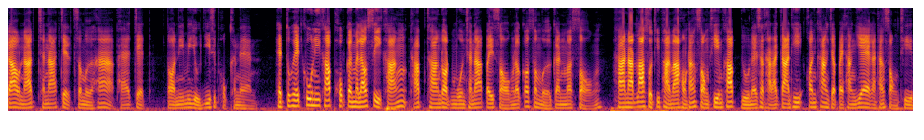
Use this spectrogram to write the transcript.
19 นัด ชนะ 7 เสมอ 5 แพ้ 7 ตอนนี้มีอยู่ 26 คะแนนเฮดทูเฮดคู่นี้ครับ พบกันมาแล้ว 4 ครั้ง ทับทางดอทมูลชนะไป 2 แล้วก็เสมอกันมา 2 5 นัดล่าสุดที่ผ่านมาของทั้ง 2 ทีมครับ อยู่ในสถานการณ์ที่ค่อนข้างจะไปทางแย่กันทั้ง 2 ทีม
